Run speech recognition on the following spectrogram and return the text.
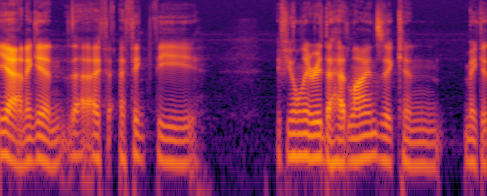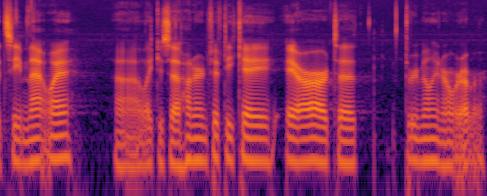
Yeah, and again, I th- I think the if you only read the headlines, it can make it seem that way. Uh, like you said, 150k ARR to three million or whatever.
